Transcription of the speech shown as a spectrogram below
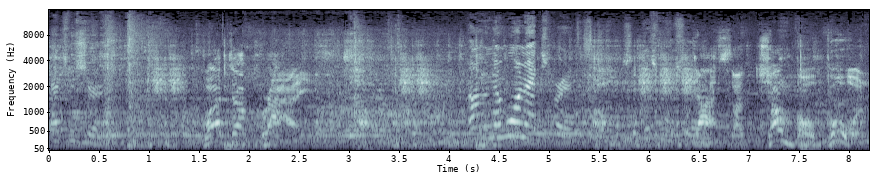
that's for sure. What a prize! I'm the number one expert at this game, so this. That's a jumbo boon.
